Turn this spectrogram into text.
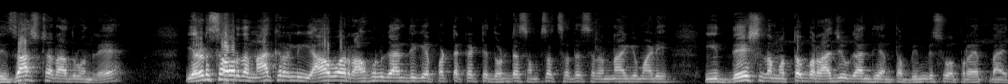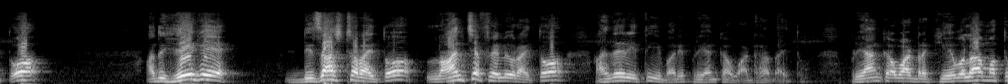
ಡಿಸಾಸ್ಟರ್ ಆದರೂ ಅಂದರೆ ಎರಡು ಸಾವಿರದ ನಾಲ್ಕರಲ್ಲಿ ಯಾವ ರಾಹುಲ್ ಗಾಂಧಿಗೆ ಪಟ್ಟ ಕಟ್ಟಿ ದೊಡ್ಡ ಸಂಸತ್ ಸದಸ್ಯರನ್ನಾಗಿ ಮಾಡಿ ಈ ದೇಶದ ಮತ್ತೊಬ್ಬ ರಾಜೀವ್ ಗಾಂಧಿ ಅಂತ ಬಿಂಬಿಸುವ ಪ್ರಯತ್ನ ಆಯಿತು? ಅದು ಹೇಗೆ ಡಿಸಾಸ್ಟರ್ ಆಯಿತೋ ಲಾಂಚೆ ಫೇಲ್ಯೂರ್ ಆಯಿತೋ, ಅದೇ ರೀತಿ ಈ ಬಾರಿ ಪ್ರಿಯಾಂಕಾ ವಾಡ್ರಾದಾಯಿತು ಪ್ರಿಯಾಂಕಾ ವಾಡ್ರಾ ಕೇವಲ ಮತ್ತು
